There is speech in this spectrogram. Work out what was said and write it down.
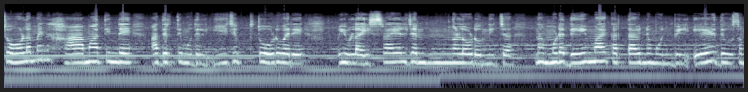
ചോളമൻ ഹാമാത്തിന്റെ അതിർത്തി മുതൽ ഈജിപ്ത് തോടുവരെയുള്ള ഇസ്രായേൽ ജനങ്ങളോടൊന്നിച്ച് നമ്മുടെ ദൈവമായ കർത്താവിന്റെ മുൻപിൽ ഏഴ് ദിവസം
